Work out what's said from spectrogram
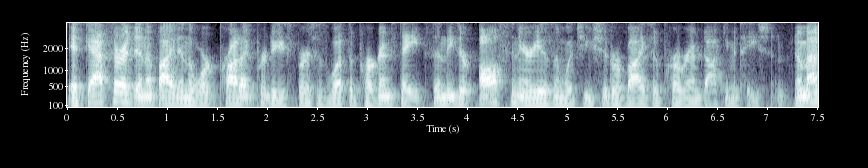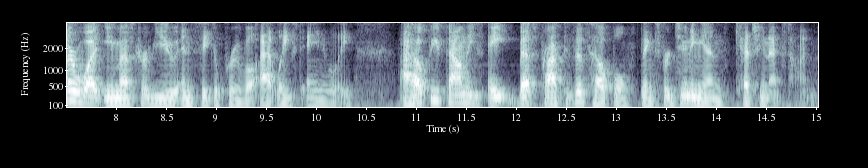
if gaps are identified in the work product produced versus what the program states, then these are all scenarios in which you should revise the program documentation. No matter what, you must review and seek approval at least annually. I hope you found these eight best practices helpful. Thanks for tuning in. Catch you next time.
